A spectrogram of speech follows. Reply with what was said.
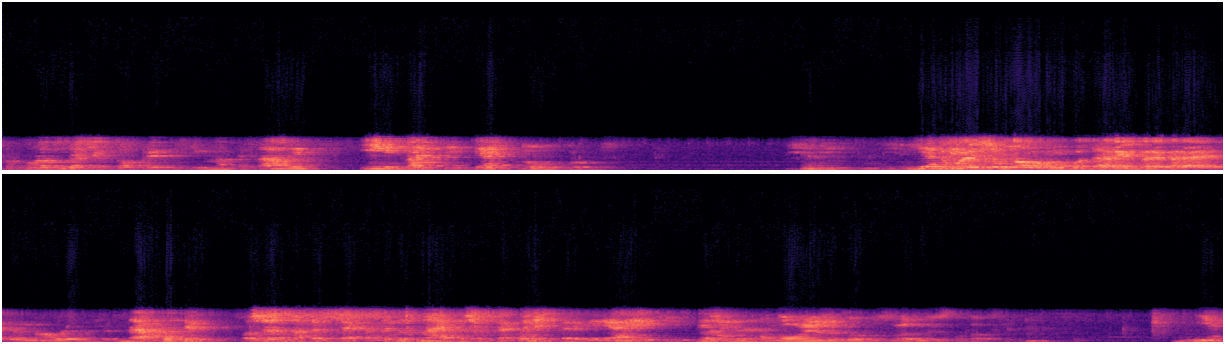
прокуратура чи хто припис їм написали. І 25 новому корпусу. є Думаю, що в новому, бо старий перебирається в новий вже. Да, протипожежна безпека. Це ви знаєте, що це ходять, перевіряють і Новий же корпус звернений експлуатації. Ні,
